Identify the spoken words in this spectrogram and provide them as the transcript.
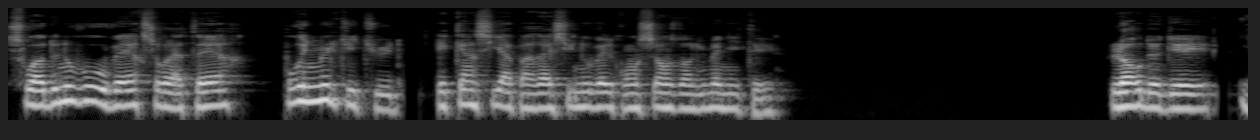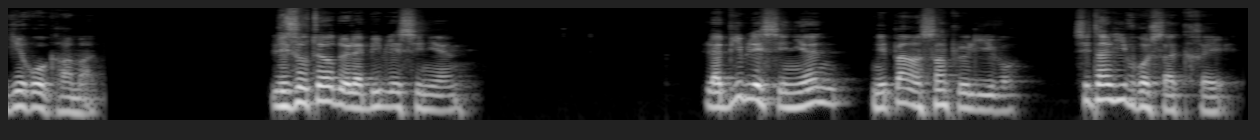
soit de nouveau ouvert sur la terre pour une multitude, et qu'ainsi apparaisse une nouvelle conscience dans l'humanité. L'ordre des hiérogrammates. Les auteurs de la Bible essénienne. La Bible essénienne n'est pas un simple livre, c'est un livre sacré,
